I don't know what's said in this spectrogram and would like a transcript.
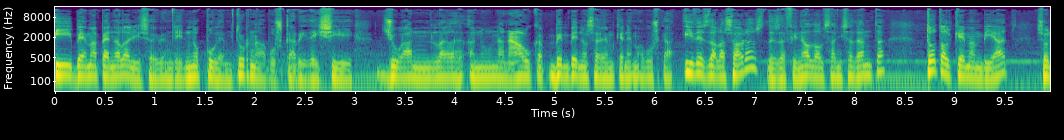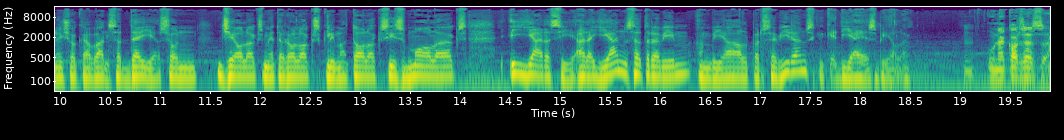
i vam aprendre la lliçó i vam dir no podem tornar a buscar vida així jugant la, en una nau que ben bé no sabem què anem a buscar. I des d'aleshores, des de final dels anys 70, tot el que hem enviat són això que abans et deia, són geòlegs, meteoròlegs, climatòlegs, sismòlegs, i ara sí, ara ja ens atrevim a enviar el Perseverance, que aquest ja és biòleg. Una cosa és uh,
